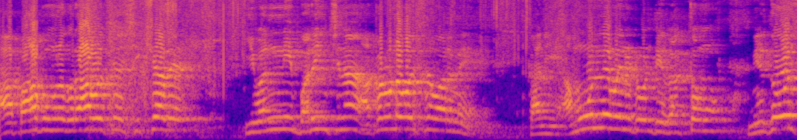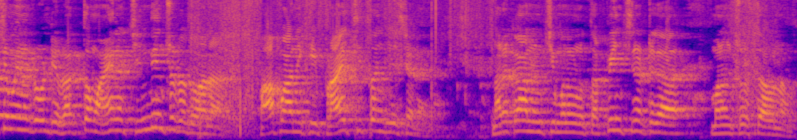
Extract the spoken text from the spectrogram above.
ఆ పాపములకు రావాల్సిన శిక్షలే. ఇవన్నీ భరించిన అక్కడ ఉండవలసిన వారమే. కానీ అమూల్యమైనటువంటి రక్తము నిర్దోషమైనటువంటి రక్తం ఆయన చిందించడం ద్వారా పాపానికి ప్రాయశ్చిత్తం చేశాడు ఆయన. నరకా నుంచి మనల్ని తప్పించినట్టుగా మనం చూస్తూ ఉన్నాం.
